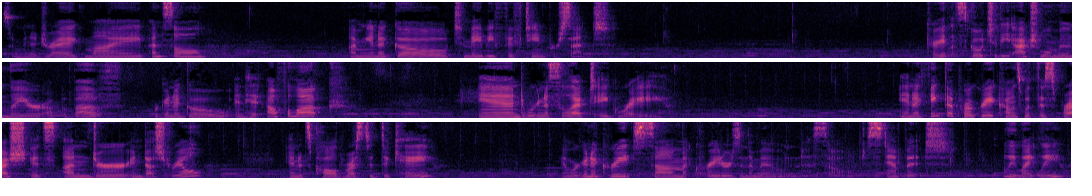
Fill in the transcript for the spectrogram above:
So I'm gonna drag my pencil. I'm gonna go to maybe 15%. Okay, let's go to the actual moon layer up above. We're gonna go and hit alpha lock and we're gonna select a gray. And I think that Procreate comes with this brush. It's under Industrial, and it's called Rusted Decay. And we're gonna create some craters in the moon. So just stamp it really lightly.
